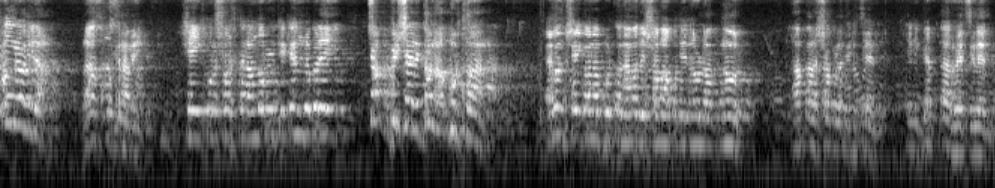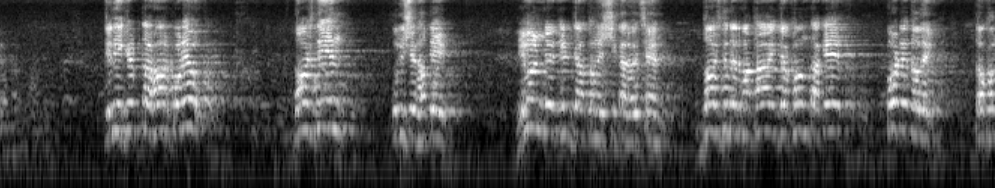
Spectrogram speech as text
সংগ্রামীরা রাজপথে নামে। সেই কোন সংস্কার আন্দোলনকে কেন্দ্র করেই চব্বিশের গণ অভ্যুত্থান এবং সেই গণ অভ্যুত্থানে আমাদের সভাপতি নুরুল আপনারা সকলে দেখেছেন। তিনি গ্রেপ্তার হয়েছিলেন। তিনি গ্রেপ্তার হওয়ার পরেও দশ দিন পুলিশের হাতে রিমান্ডের নির্যাতনের শিকার হয়েছেন। দশ দিনের মাথায় যখন তাকে কোর্টে তোলে, তখন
